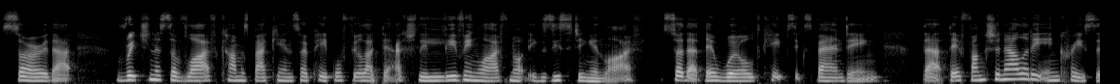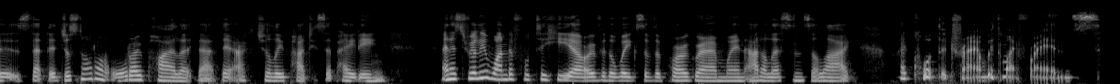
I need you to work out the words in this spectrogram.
so that richness of life comes back in so people feel like they're actually living life, not existing in life, so that their world keeps expanding, that their functionality increases, that they're just not on autopilot, that they're actually participating and it's really wonderful to hear over the weeks of the program when adolescents are like, I caught the tram with my friends,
